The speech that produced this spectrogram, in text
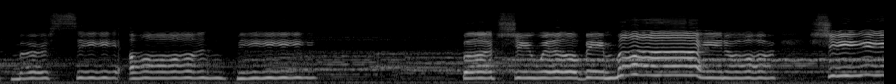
have mercy on me. But she will be mine or she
